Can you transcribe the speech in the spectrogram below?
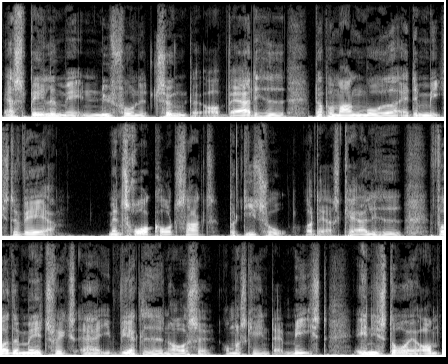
er spillet med en nyfundet tyngde og værdighed, der på mange måder er det meste værd. Man tror kort sagt på de to og deres kærlighed, for The Matrix er i virkeligheden også, og måske endda mest, en historie om,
